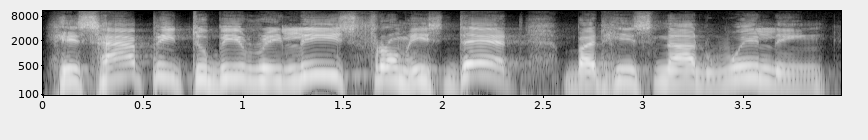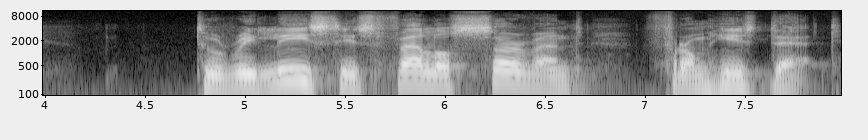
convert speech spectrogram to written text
He's happy to be released from his debt, but he's not willing to release his fellow servant from his debt.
